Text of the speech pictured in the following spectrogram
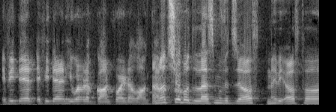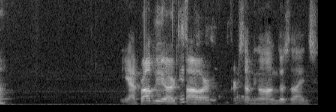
If he did, if he didn't, he would have gone for it a long time. I'm not sure about the last move. It's Earth, maybe Earth Power. Yeah, probably Earth It's Power probably or something along those lines.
